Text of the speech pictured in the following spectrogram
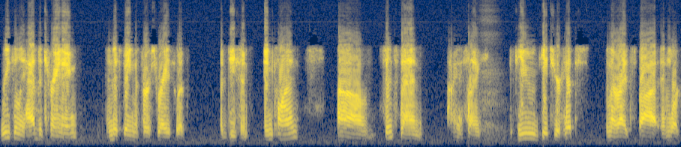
recently had the training, and this being the first race with a decent incline, um, since then, I mean, it's like if you get your hips in the right spot and work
